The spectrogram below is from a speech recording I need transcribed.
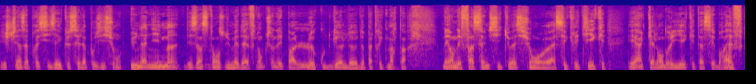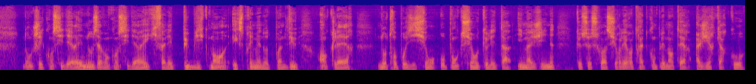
et je tiens à préciser que c'est la position unanime des instances du MEDEF. Donc ce n'est pas le coup de gueule de, Patrick Martin. Mais on est face à une situation euh, assez critique et un calendrier qui est assez bref. Donc j'ai considéré, nous avons considéré qu'il fallait publiquement exprimer notre point de vue en clair notre opposition aux ponctions que l'État imagine, que ce soit sur les retraites complémentaires Agir Carco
